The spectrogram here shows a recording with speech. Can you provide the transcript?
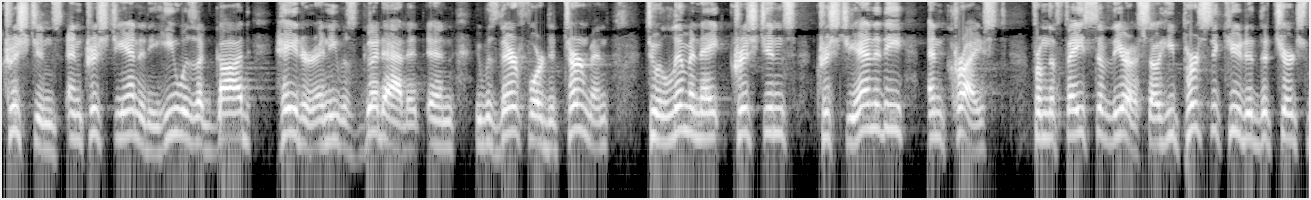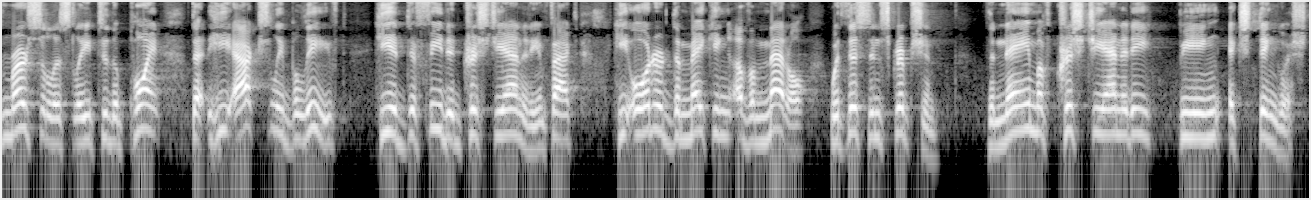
Christians and Christianity. He was a God hater and he was good at it, and he was therefore determined to eliminate Christians, Christianity, and Christ from the face of the earth. So he persecuted the church mercilessly to the point that he actually believed he had defeated Christianity. In fact, he ordered the making of a medal with this inscription the name of Christianity being extinguished.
